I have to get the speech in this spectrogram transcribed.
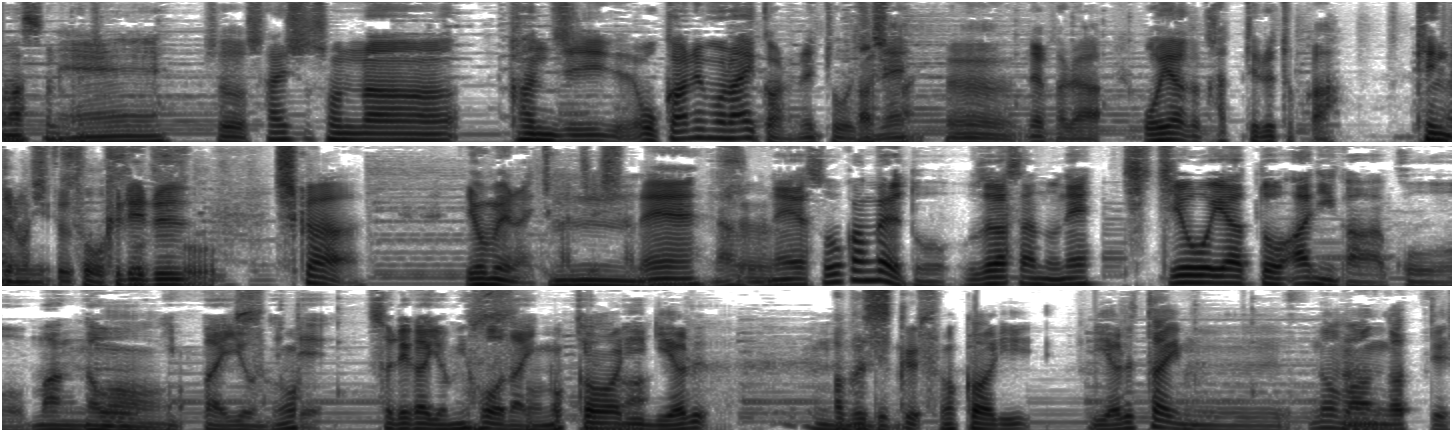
ますね。そう、最初そんな感じ、お金もないからね、当時ね確。うん。だから、親が買ってるとか、近所の人くれるしか読めないって感じでしたね。うんなるほどね。そう考えると、うずらさんのね、父親と兄がこう、漫画をいっぱい読んでて、それが読み放題そっていうの代わりリアル、うんサブスクその代わり、リアルタイムの漫画って、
